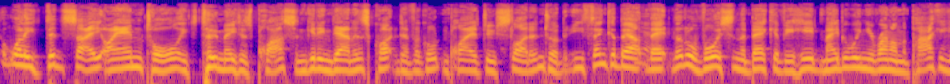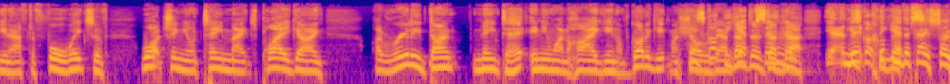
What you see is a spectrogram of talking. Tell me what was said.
Well, he did say, I am tall. He's two metres plus, and getting down is quite difficult, and players do slide into it. But you think about that little voice in the back of your head, maybe when you run on the park again after four weeks of watching your teammates play, going, I really don't need to hit anyone high again. I've got to get my shoulder down. Da, da, yips, da, da. Yeah, and He's that got could the be the case. So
